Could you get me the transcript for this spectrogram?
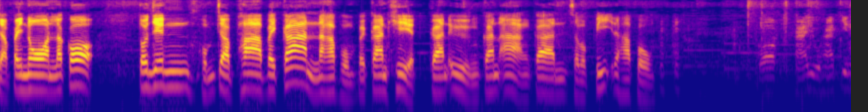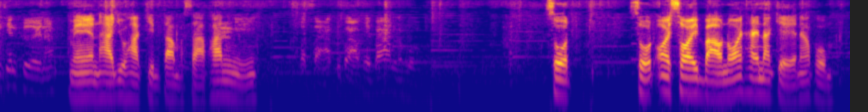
จะไปนอนแล้วก็ตอนเย็นผมจะพาไปก้านนะครับ ผมไปก้านเขียดการอื่นการอ่างการสมปินะครับผมก็หาอยู่หากินเช่นเคยนะแมนหาอยู่หากินตามภาษาพันธุ์นี้ภาษาผู้บ่าวไทยบ้านนะผม โสดโสดออยซอยบ่าวน้อยไทยนาเก๋นะครับผมครับผมผมก็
